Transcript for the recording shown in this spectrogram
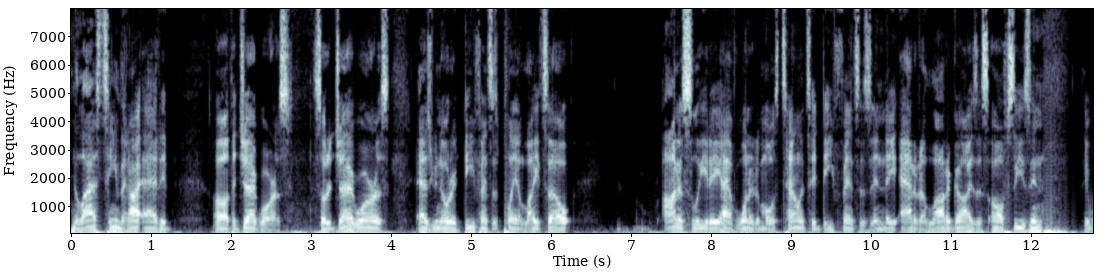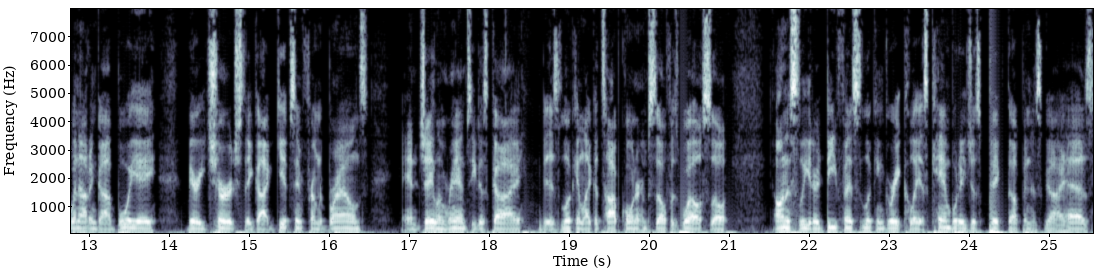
The last team that I added, uh, the Jaguars. So the Jaguars, as you know, their defense is playing lights out honestly, they have one of the most talented defenses, and they added a lot of guys this offseason. They went out and got Bouye, Barry Church. They got Gipson from the Browns, and Jalen Ramsey. This guy is looking like a top corner himself as well. So, honestly, their defense is looking great. Calais Campbell, they just picked up, and this guy has,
